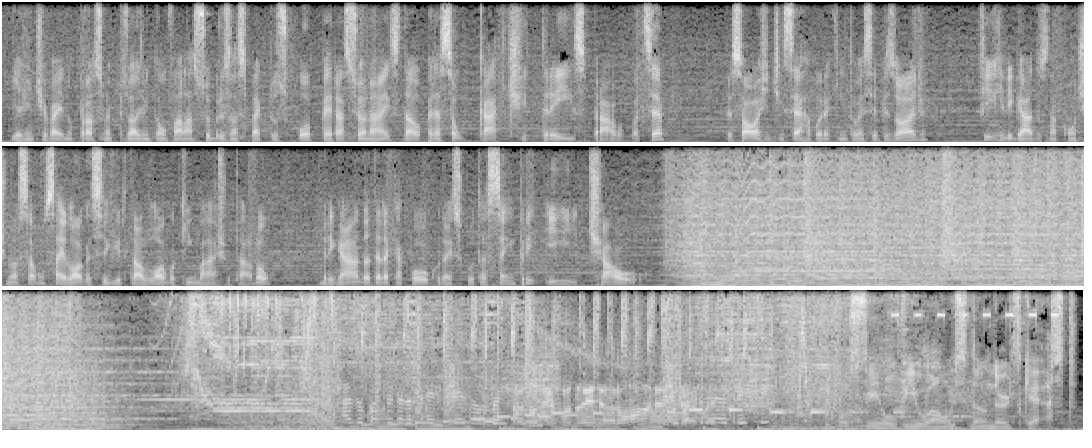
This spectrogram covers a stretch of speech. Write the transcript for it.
E a gente vai no próximo episódio então falar sobre os aspectos operacionais da operação CAT 3 Bravo, pode ser? Pessoal, a gente encerra por aqui então esse episódio. Fiquem ligados na continuação, sai logo a seguir, tá logo aqui embaixo, tá bom? Obrigado, até daqui a pouco, da escuta sempre e tchau! Você ouviu ao Standards Cast.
